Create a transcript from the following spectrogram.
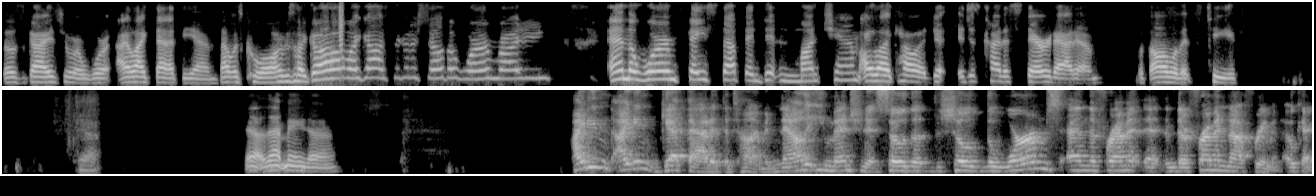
those guys who are wor- I like that at the end. That was cool. I was like, oh my gosh, they're gonna show the worm riding, and the worm faced up and didn't munch him. I like how it di- it just kind of stared at him with all of its teeth. Yeah. Yeah, that made a I didn't I didn't get that at the time, and now that you mention it, so the the- so the worms and the Fremen and the Fremen, not Freeman. Okay,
